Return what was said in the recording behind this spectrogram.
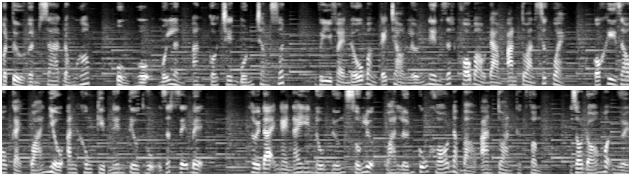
Phật tử gần xa đóng góp, ủng hộ mỗi lần ăn có trên 400 suất. Vì phải nấu bằng cái chảo lớn nên rất khó bảo đảm an toàn sức khỏe. Có khi rau cải quá nhiều ăn không kịp nên tiêu thụ rất dễ bệnh. Thời đại ngày nay nấu nướng số lượng quá lớn cũng khó đảm bảo an toàn thực phẩm, do đó mọi người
